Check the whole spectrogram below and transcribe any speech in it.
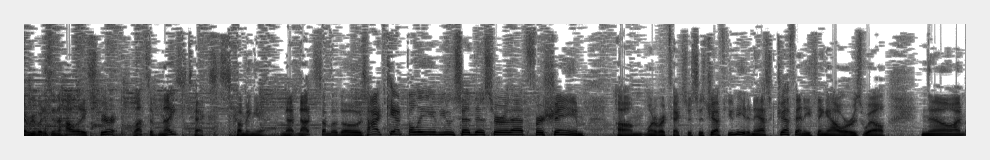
Everybody's in a holiday spirit. Lots of nice texts coming in. Not not some of those. I can't believe you said this or that. For shame. Um, one of our texters says, Jeff, you need an Ask Jeff Anything hour as well. No, I'm.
